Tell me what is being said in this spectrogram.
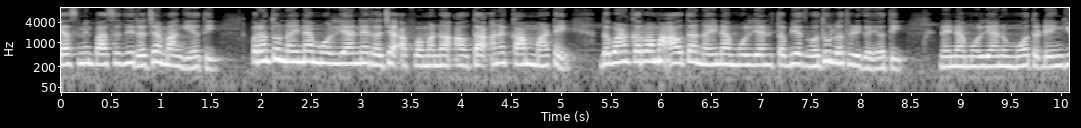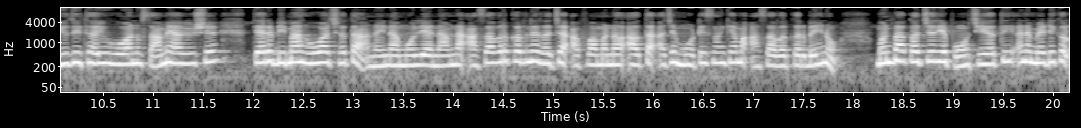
યાસ્મીન પાસેથી રજા માંગી હતી. પરંતુ નયના મોલિયાને રજા આપવામાં ન આવતા અને કામ માટે દબાણ કરવામાં આવતા નયના મોલિયાની તબિયત વધુ લથડી ગઈ હતી. નયના મોલિયાનું મોત ડેન્ગ્યુથી થયું હોવાનું સામે આવ્યું છે. ત્યારે બીમાર હોવા છતાં મોલિયા નામના આશાવર્કરને રજા આપવામાં ન આવતા આજે મોટી સંખ્યામાં આશાવર્કર બહેનો મનપા કચેરીએ પહોંચી હતી અને મેડિકલ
